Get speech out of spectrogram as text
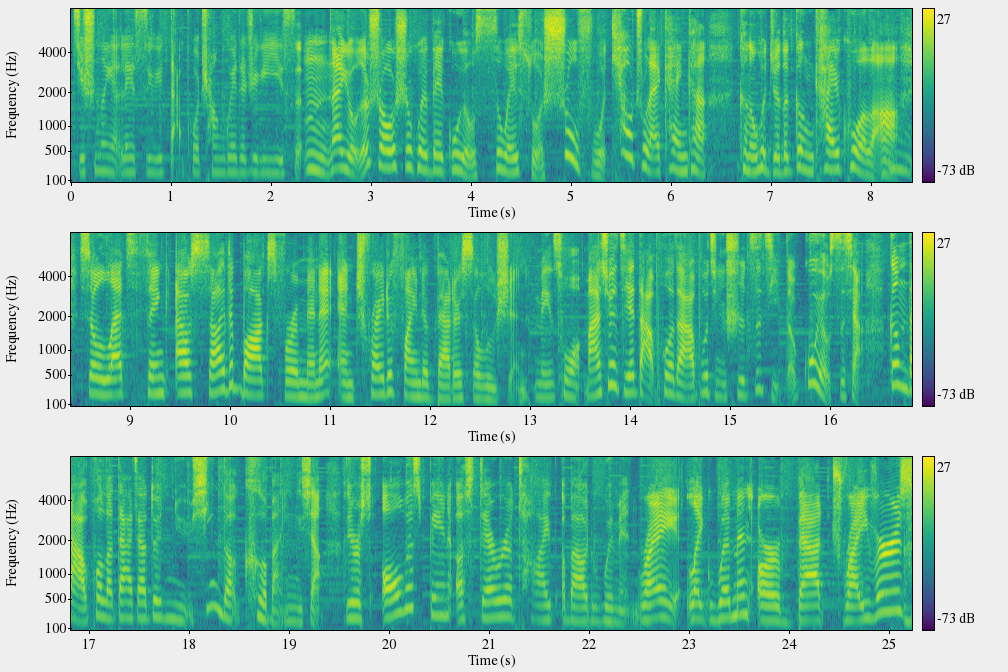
其实呢，也类似于打破常规的这个意思。嗯，那有的时候是会被固有思维所束缚，跳出来看一看，可能会觉得更开阔了啊。So let's think outside the box for a minute and try to find a better solution. 没错， 麻雀姐打破的啊，不仅是自己的固有思想，更打破了大家对女性的刻板印象。There's always been a stereotype about women, right? Like women are bad drivers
